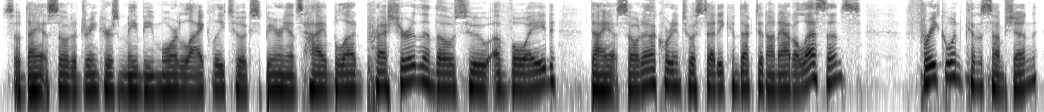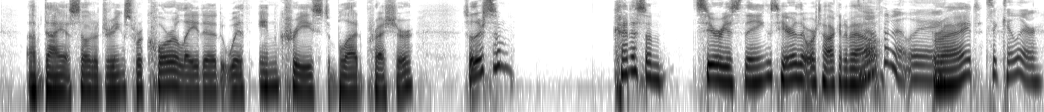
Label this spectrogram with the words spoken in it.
So, diet soda drinkers may be more likely to experience high blood pressure than those who avoid diet soda, according to a study conducted on adolescents. Frequent consumption of diet soda drinks were correlated with increased blood pressure. So, there's some kind of some serious things here that we're talking about. Definitely. Right? It's a killer.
